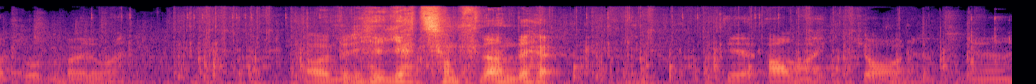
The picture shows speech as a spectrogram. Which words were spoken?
you're spitting out wood by the way. Oh, did he get something on there? Yeah, oh my god. Yeah.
